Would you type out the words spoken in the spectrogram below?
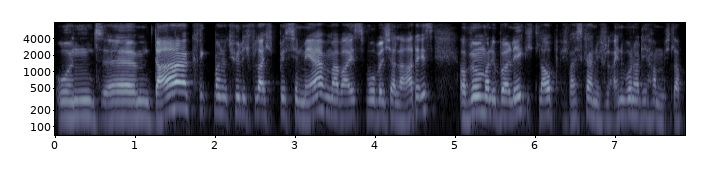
Und ähm, da kriegt man natürlich vielleicht ein bisschen mehr, wenn man weiß, wo welcher Lade ist. Aber wenn man mal überlegt, ich glaube, ich weiß gar nicht, wie viele Einwohner die haben. Ich glaube,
